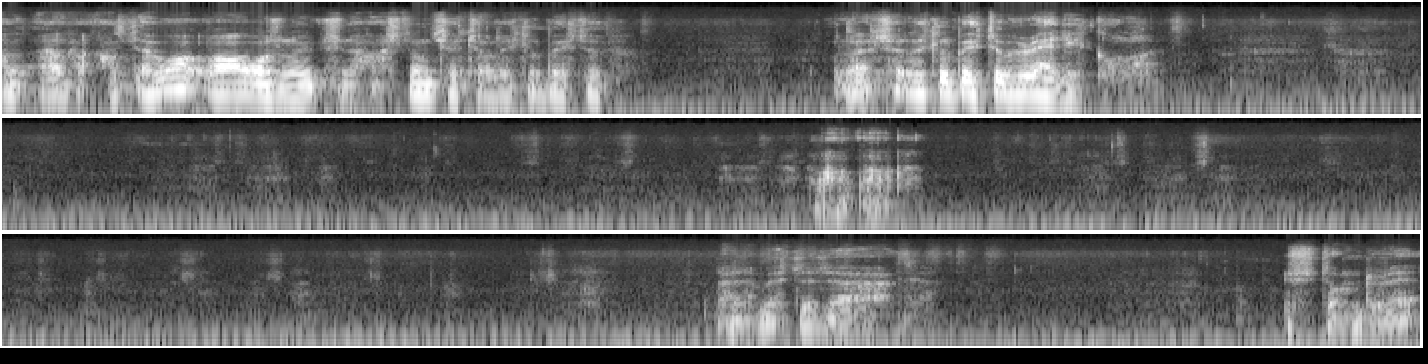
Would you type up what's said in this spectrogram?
I'll tell you what always looks nice, doesn't it? A little bit of, that's a little bit of reddy colour. Like that. And a bit of dark. Just under it.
